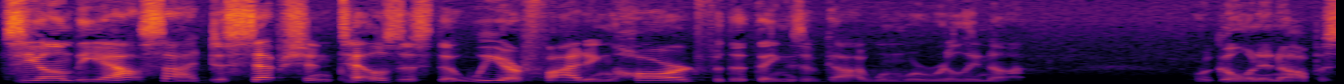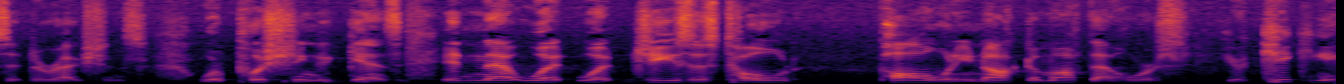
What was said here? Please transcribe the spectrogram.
See, on the outside, deception tells us that we are fighting hard for the things of God when we're really not. We're going in opposite directions. We're pushing against. Isn't that what, what Jesus told Paul when he knocked him off that horse, you're kicking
